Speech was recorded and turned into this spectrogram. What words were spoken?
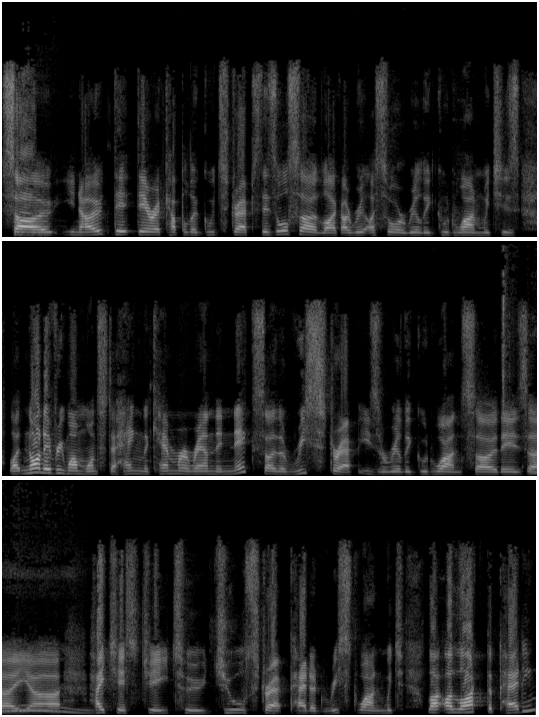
So Mhm. you know there, there are a couple of good straps. There's also like I, re- I saw a really good one, which is like not everyone wants to hang the camera around their neck, so the wrist strap is a really good one. So there's a uh, Mm. HSG2 dual strap padded wrist one, which like I like the padding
